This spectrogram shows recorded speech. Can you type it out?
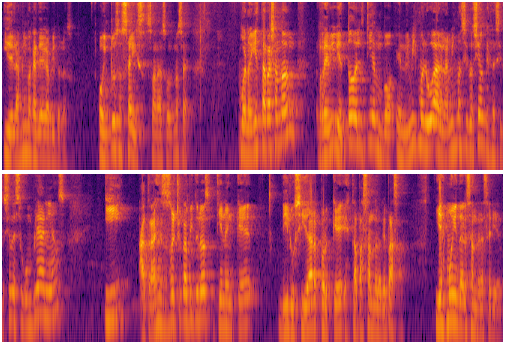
y de la misma cantidad de capítulos. O incluso seis son las otras, no sé. Bueno, y esta Russian Doll revive todo el tiempo en el mismo lugar, en la misma situación, que es la situación de su cumpleaños. Y a través de esos ocho capítulos tienen que dilucidar por qué está pasando lo que pasa. Y es muy interesante la serie.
